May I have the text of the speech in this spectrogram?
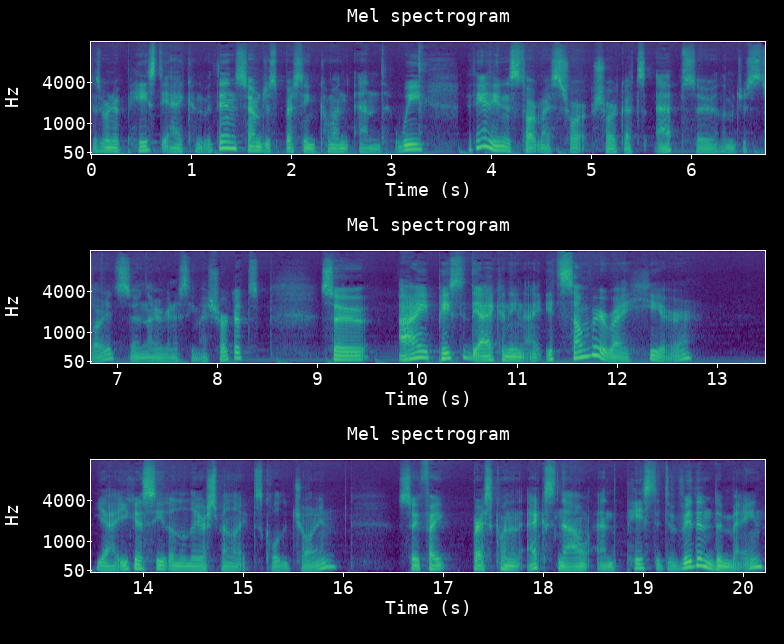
is we're gonna paste the icon within. So I'm just pressing Command and V. I think I didn't start my short shortcuts app, so let me just start it. So now you're gonna see my shortcuts. So I pasted the icon in. It's somewhere right here. Yeah, you can see it on the layer panel. It's called join. So if I press Command X now and paste it within the main,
